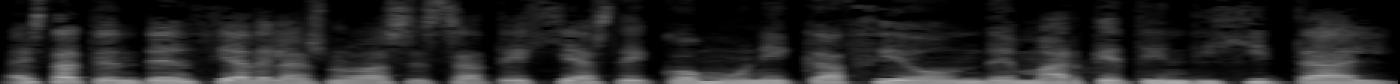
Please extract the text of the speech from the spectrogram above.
a esta tendencia de las nuevas estrategias de comunicación, de marketing digital.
